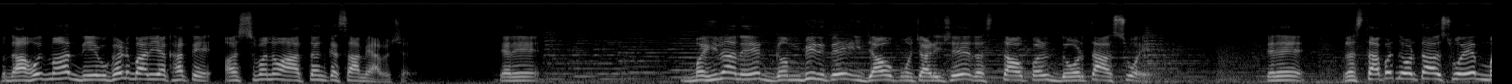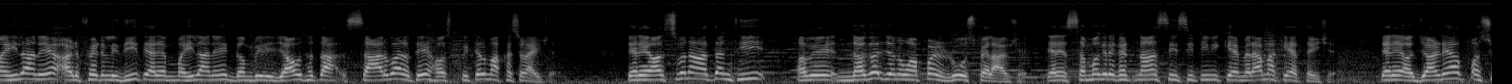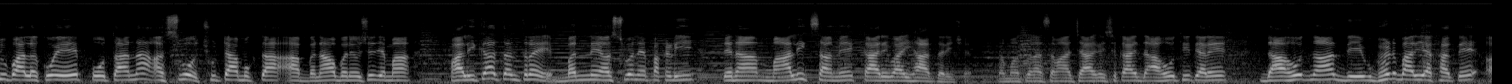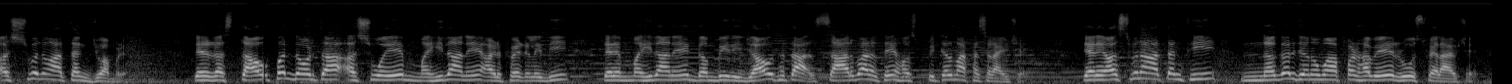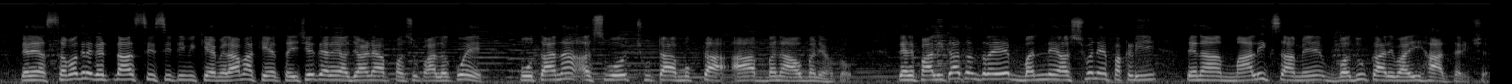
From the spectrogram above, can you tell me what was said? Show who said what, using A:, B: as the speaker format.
A: તો દાહોદમાં દેવગઢ બારિયા ખાતે અશ્વનો આતંક સામે આવ્યો છે. ત્યારે મહિલાને ગંભીર રીતે ઈજાઓ પહોંચાડી છે. રસ્તા ઉપર દોડતા અશ્વોએ. ત્યારે રસ્તા પર દોડતા અશ્વએ મહિલાને અડફેટ લીધી. ત્યારે મહિલાને ગંભીર ઈજાઓ થતાં સારવાર અર્થે હોસ્પિટલમાં ખસેડાઈ છે. ત્યારે અશ્વના આતંકથી હવે નગરજનોમાં પણ રોષ ફેલાયો છે. ત્યારે સમગ્ર ઘટના સીસીટીવી કેમેરામાં કેદ થઈ છે. ત્યારે અજાણ્યા પશુપાલકોએ પોતાના અશ્વો છૂટા મૂકતા આ બનાવ બન્યો છે, જેમાં પાલિકા તંત્રએ બંને અશ્વને પકડી તેના માલિક સામે કાર્યવાહી હાથ ધરી છે. તો મહત્વના સમાચાર કહી શકાય, દાહોદથી ત્યારે દાહોદના દેવગઢ બારિયા ખાતે અશ્વનો આતંક જોવા મળ્યો. ત્યારે રસ્તા ઉપર દોડતા અશ્વોએ મહિલાને અડફેટ લીધી, ત્યારે મહિલાને ગંભીર ઈજાઓ થતાં સારવાર અર્થે હોસ્પિટલમાં ખસેડાયું છે. ત્યારે અશ્વના આતંકથી નગરજનોમાં પણ હવે રોષ ફેલાયો છે. ત્યારે આ સમગ્ર ઘટના સીસીટીવી કેમેરામાં કેદ થઈ છે. ત્યારે અજાણ્યા પશુપાલકોએ પોતાના અશ્વો છૂટા મૂકતા આ બનાવ બન્યો હતો. ત્યારે પાલિકા તંત્રએ બંને અશ્વને પકડી તેના માલિક સામે વધુ કાર્યવાહી હાથ ધરી છે.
